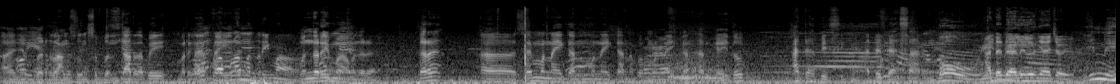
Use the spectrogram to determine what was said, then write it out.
hanya berlangsung sebentar tapi mereka pelan-pelan menerima menerima menerima. Karena eh, saya menaikkan menaikkan apa menaikkan harga itu ada basicnya, ada dasarnya. oh ada ini. dalilnya coy ini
